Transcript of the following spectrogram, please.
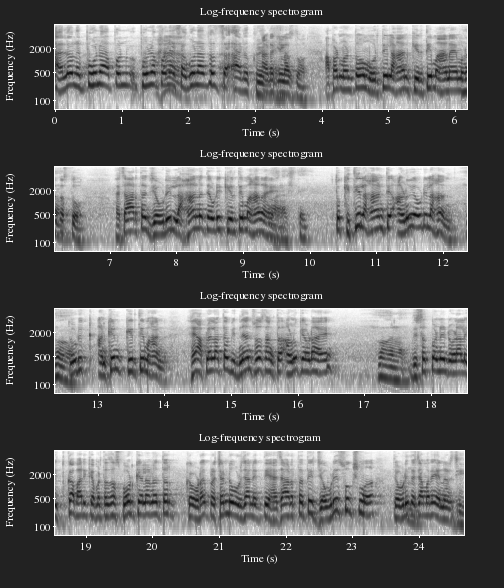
आलो नाही. पूर्ण आपण पूर्णपणे सगुणातच अडकलो अडकलेला असतो. आपण म्हणतो मूर्ती लहान कीर्ती महान आहे म्हणत असतो. ह्याचा अर्थ जेवढी लहान तेवढी कीर्ती महान आहे. तो किती लहान ते अणू एवढी लहान हो. तेवढी आणखीन कीर्ती महान. हे आपल्याला आता विज्ञान सुद्धा सांगतं अणू केवढा आहे? हो दिसत पण नाही डोळ्याला इतका बारीक आहे त्याचा स्फोट केल्यानंतर केवढं प्रचंड ऊर्जा निघते. ह्याचा अर्थ ते जेवढी सूक्ष्म तेवढी त्याच्यामध्ये एनर्जी.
